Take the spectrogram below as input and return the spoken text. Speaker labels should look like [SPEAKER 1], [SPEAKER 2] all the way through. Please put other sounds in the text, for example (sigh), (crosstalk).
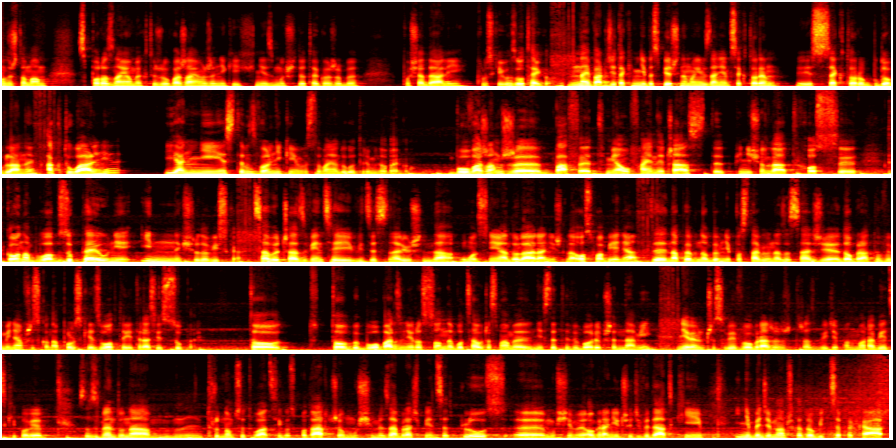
[SPEAKER 1] Zresztą mam sporo znajomych, którzy uważają, że nikt ich nie zmusi do tego, żeby posiadali polskiego złotego. Najbardziej takim niebezpiecznym moim zdaniem sektorem jest sektor budowlany. Aktualnie ja nie jestem zwolennikiem inwestowania długoterminowego, bo uważam, że Buffett miał fajny czas, te 50 lat hossy, tylko ona była w zupełnie innych środowiskach. Cały czas więcej widzę scenariuszy dla umocnienia dolara niż dla osłabienia. Na pewno bym nie postawił na zasadzie, dobra, to wymieniam wszystko na polskie złote i teraz jest super to, to by było bardzo nierozsądne, bo cały czas mamy niestety wybory przed nami. Nie wiem, czy sobie wyobrażasz, że teraz wyjdzie pan Morawiecki i powie, ze względu na mm, trudną sytuację gospodarczą musimy zabrać 500, plus, y, musimy ograniczyć wydatki i nie będziemy na przykład robić CPK.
